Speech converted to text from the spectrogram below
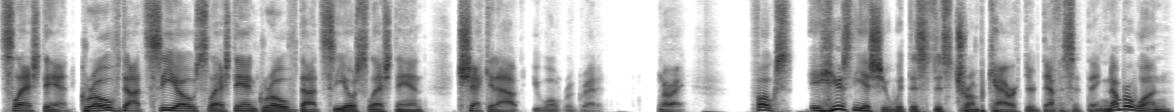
slash Dan. Grove.co slash Dan. Grove.co slash Dan. Check it out. You won't regret it. All right. Folks, here's the issue with this, this Trump character deficit thing. Number one,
